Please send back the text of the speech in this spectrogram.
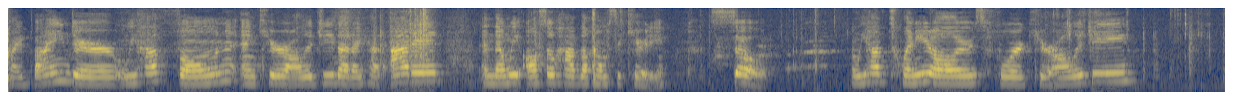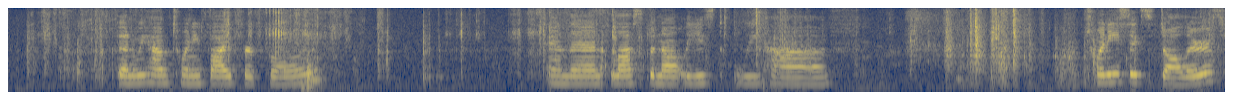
my binder, we have phone and Curology that I had added. And then we also have the home security. So we have $20 for Curology. Then we have 25 for phone. And then last but not least, we have $26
